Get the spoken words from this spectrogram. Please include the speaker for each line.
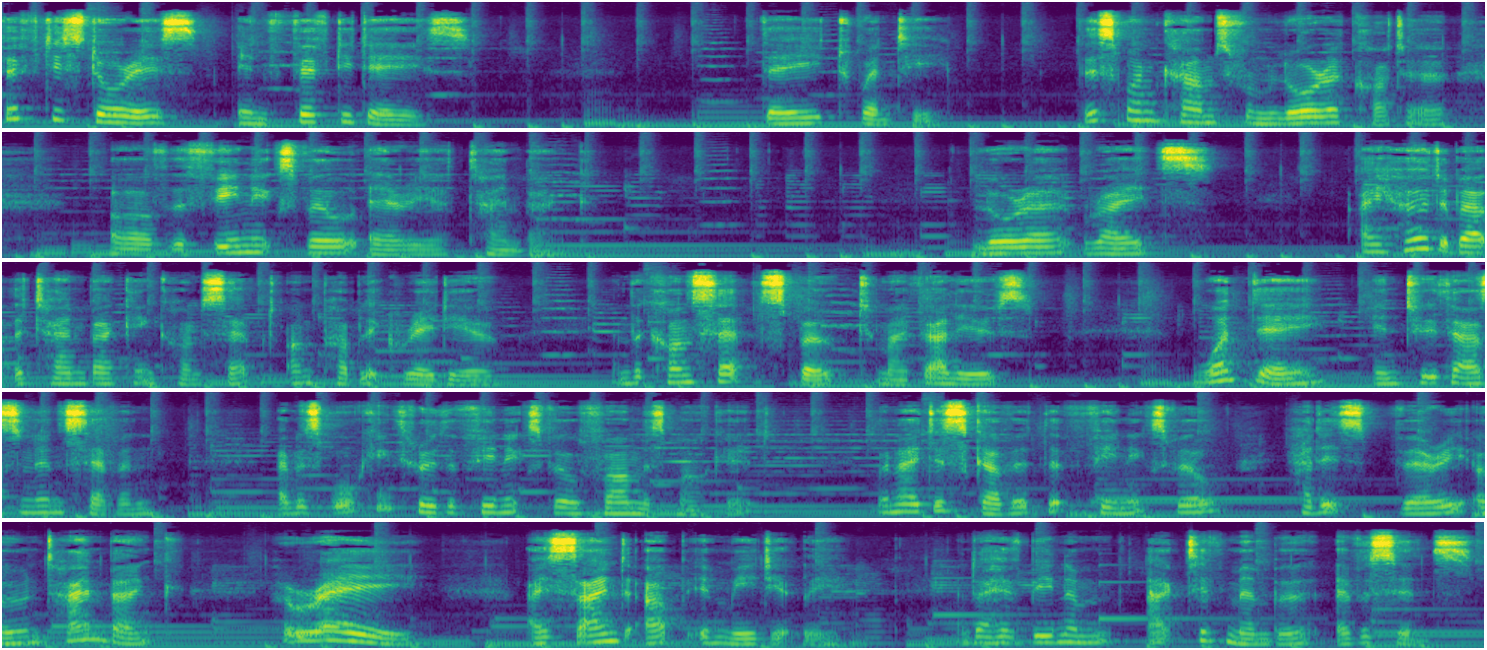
Speaker 1: 50 Stories in 50 Days. Day 20. This one comes from Laura Cotter of the Phoenixville Area Time Bank. Laura writes I heard about the time banking concept on public radio, and the concept spoke to my values. One day in 2007, I was walking through the Phoenixville Farmers Market when I discovered that Phoenixville had its very own time bank. Hooray! I signed up immediately, and I have been an active member ever since.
